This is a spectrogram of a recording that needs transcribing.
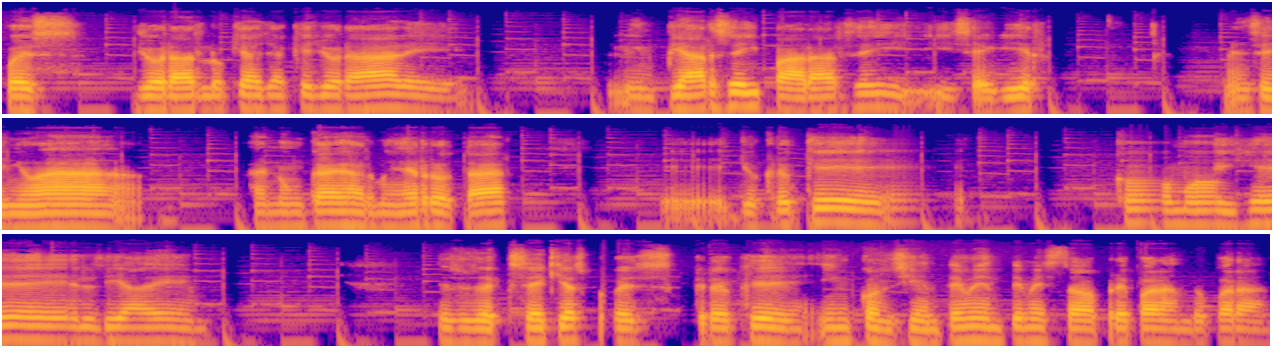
pues llorar lo que haya que llorar, eh, limpiarse y pararse y, seguir. Me enseñó a, nunca dejarme derrotar. Eh, yo creo que, como dije el día de, sus exequias, pues creo que inconscientemente me estaba preparando para,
